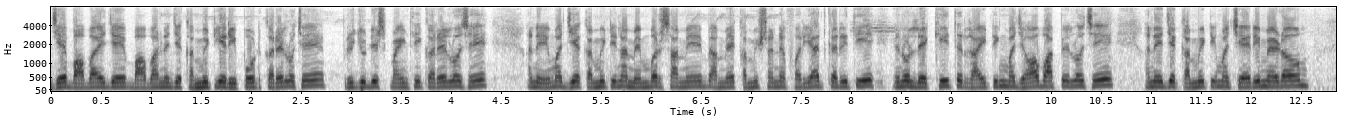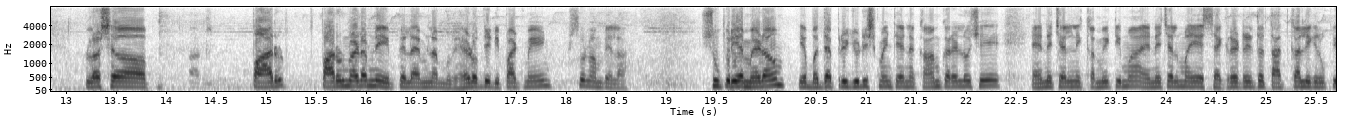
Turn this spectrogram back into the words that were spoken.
જે બાબાએ જે, બાબાને જે કમિટીએ રિપોર્ટ કરેલો છે પ્રિજુડિયસ માઇન્ડથી કરેલો છે, અને એમાં જે કમિટીના મેમ્બર સામે અમે કમિશનરને ફરિયાદ કરી હતી, એનો લેખિત રાઇટિંગમાં જવાબ આપેલો છે. અને જે કમિટીમાં Cherry madam plus Paru Parul madam નહીં, પેલા એમના હેડ ઓફ ધી ડિપાર્ટમેન્ટ શું નામ પેલા? સુપ્રિયા મેડમ એ બધા પ્રિજુડિસમેન્ટ એને કામ કરેલો છે? એનએચએલની કમિટીમાં એનએચએલમાં એ સેક્રેટરી તો તાત્કાલિક રૂપે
